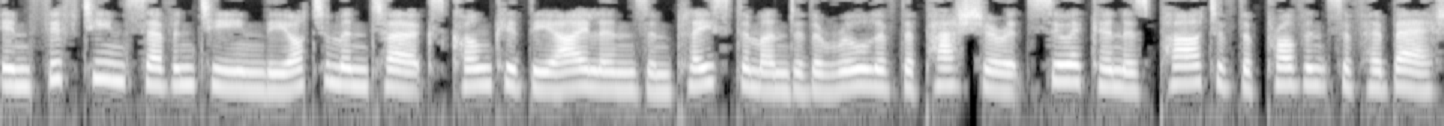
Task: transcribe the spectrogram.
In 1517 the Ottoman Turks conquered the islands and placed them under the rule of the Pasha at Suakin as part of the province of Habesh.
